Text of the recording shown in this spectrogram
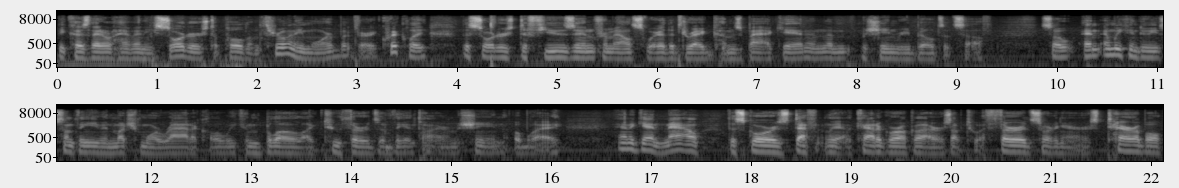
because they don't have any sorters to pull them through anymore. But very quickly, the sorters diffuse in from elsewhere, the dreg comes back in, and the machine rebuilds itself. So, and, and we can do something even much more radical. We can blow like two thirds of the entire machine away. And again, now the score is definitely, the categorical error is up to a third, sorting error is terrible.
